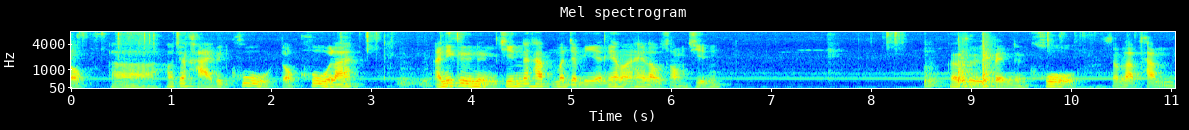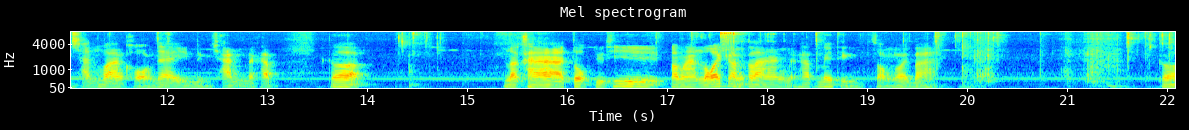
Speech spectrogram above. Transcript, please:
ตกเเขาจะขายเป็นคู่ตกคู่ละ อันนี้คือ 1 ชิ้นนะครับ มันจะมีอันนี้มาให้เรา 2 ชิ้น ก็คือเป็น 1 คู่ สำหรับทำชั้นวางของได้ 1 ชั้นนะครับ ก็ราคาตกอยู่ที่ประมาณร้อยกลางๆนะครับ ไม่ถึง 200 บาท ก็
